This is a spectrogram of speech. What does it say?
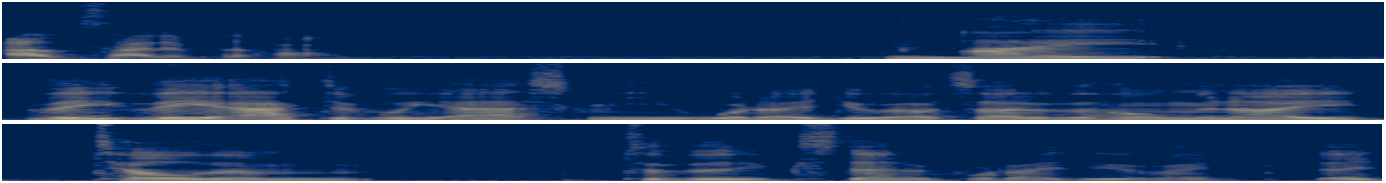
outside of the home? I they they actively ask me what I do outside of the home, and I tell them to the extent of what I do. I, I,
